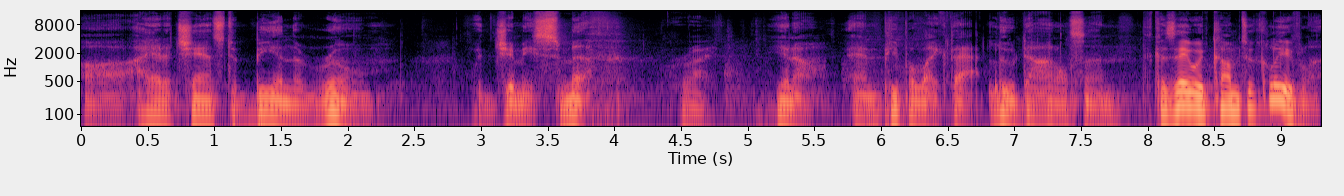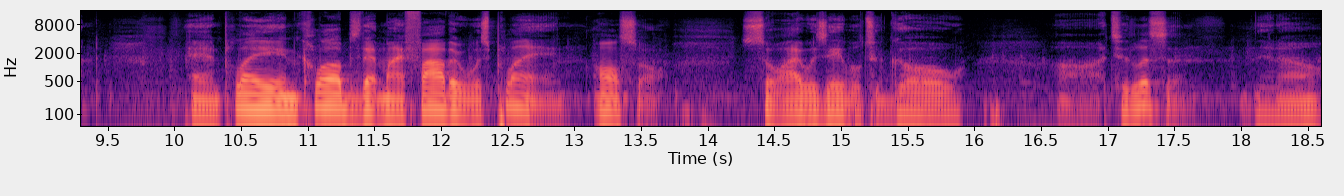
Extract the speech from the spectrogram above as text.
Uh, I had a chance to be in the room with Jimmy Smith, right. you know, and people like that, Lou Donaldson, because they would come to Cleveland and play in clubs that my father was playing also. So I was able to go uh, to listen, you know.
